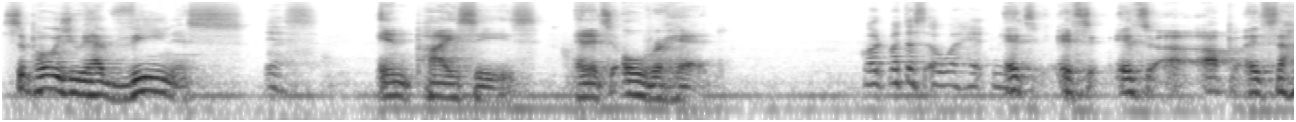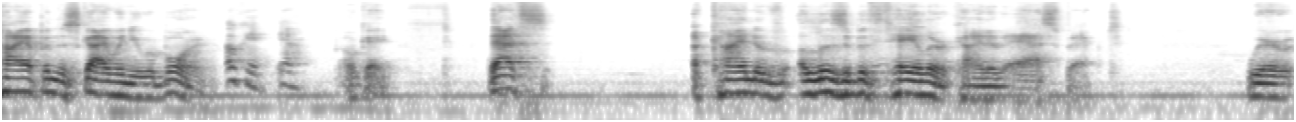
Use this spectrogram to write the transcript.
suppose you have Venus Yes. in Pisces and it's overhead. What what does overhead mean? It's it's it's uh, up. It's high up in the sky when you were born. okay. Yeah. Okay, that's a kind of Elizabeth Taylor kind of aspect, where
